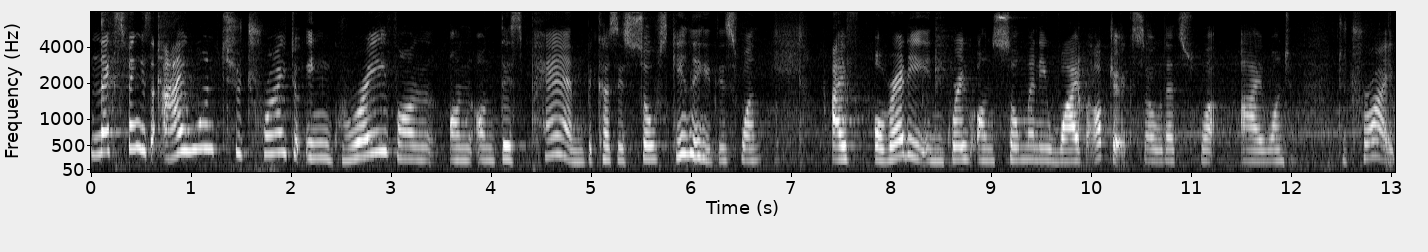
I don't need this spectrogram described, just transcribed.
Next thing is I want to try to engrave on, on, on this pen because it's so skinny, this one. I've already engraved on so many white objects, so that's what I want to, to try.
